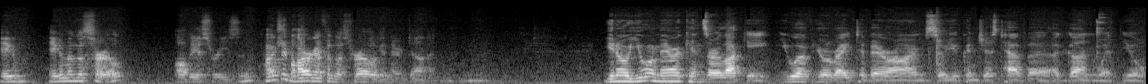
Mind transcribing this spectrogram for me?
Hit him, hit him in the throat, obvious reason. Punch him hard enough in the throat, and they're done. You know, you Americans are lucky. You have your right to bear arms, so you can just have a, a gun with you.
